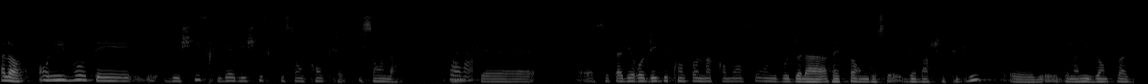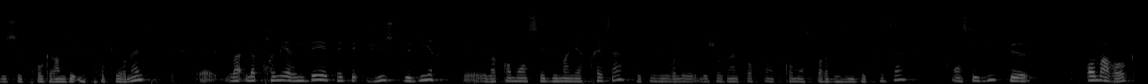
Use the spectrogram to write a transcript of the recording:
Alors, au niveau des, chiffres, il y a des chiffres qui sont concrets, qui sont là. Donc, voilà. Euh, c'est-à-dire au début quand on a commencé au niveau de la réforme des marchés publics et de, la mise en place de ce programme de e-procurement, euh, la, première idée était juste de dire, elle a commencé d'une manière très simple, et toujours les, choses importantes commencent par des idées très simples, on s'est dit que au Maroc,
